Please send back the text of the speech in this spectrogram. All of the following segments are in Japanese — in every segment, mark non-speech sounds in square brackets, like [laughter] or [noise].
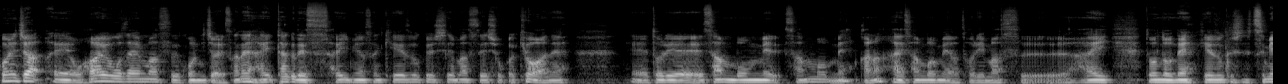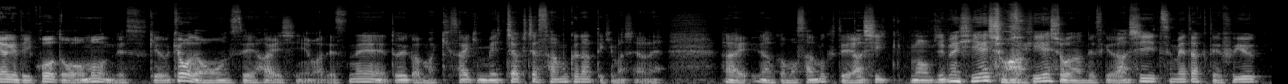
こんにちは、えー、おはようございます。こんにちはですかね。はい、タクです。はい、皆さん継続してますでしょうか。今日はね、えー、とりあえず3本目、3本目かな？はい、3本目を取ります。はい、どんどんね、継続して積み上げていこうと思うんですけど、今日の音声配信はですね、というか、まあ、最近めちゃくちゃ寒くなってきましたよね。はい、なんかもう寒くて足、もう自分冷え性、冷え性なんですけど、足冷たくて冬、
